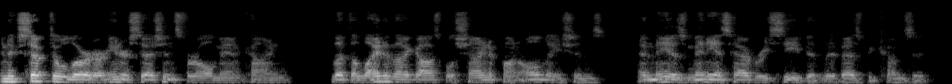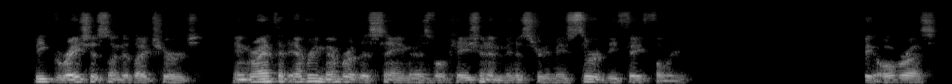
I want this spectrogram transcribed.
And accept, O Lord, our intercessions for all mankind. Let the light of thy gospel shine upon all nations, and may as many as have received it live as becomes it. Be gracious unto thy church, and grant that every member of the same in his vocation and ministry may serve thee faithfully over us,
